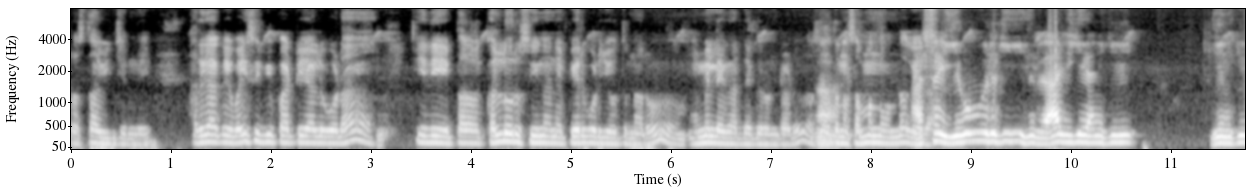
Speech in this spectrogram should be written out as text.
ప్రస్తావించింది. అదిగాక ఈ వైసీపీ పార్టీ వాళ్ళు కూడా ఇది కల్లూరు సీన్ అనే పేరు కూడా చెబుతున్నారు. ఎమ్మెల్యే గారి దగ్గర ఉంటాడు. అసలు. అతను సంబంధం ఉందా అసలు ఈ ఊరికి ఇది రాజకీయానికి దీనికి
